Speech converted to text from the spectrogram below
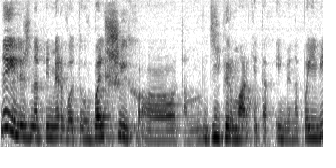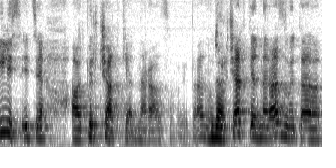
Ну или же, например, вот в больших а, там, гипермаркетах именно появились появились эти а, перчатки одноразовые. Да? Ну, да. Перчатки одноразовые это,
